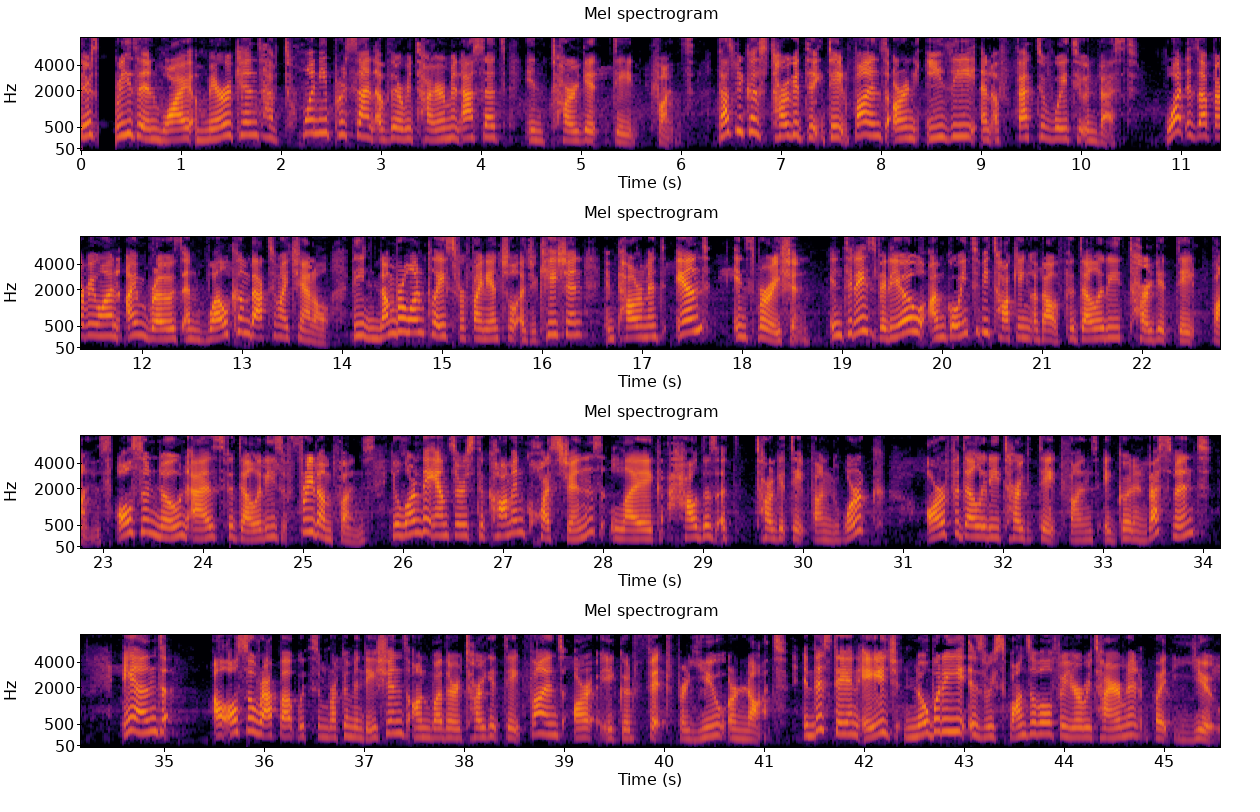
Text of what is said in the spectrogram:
There's a reason why Americans have 20% of their retirement assets in target date funds. That's because target date funds are an easy and effective way to invest. What is up everyone? I'm Rose and welcome back to my channel, the number one place for financial education, empowerment, and inspiration. In today's video, I'm going to be talking about Fidelity Target Date Funds, also known as Fidelity's Freedom Funds. You'll learn the answers to common questions like how does a target date fund work? Are Fidelity Target Date Funds a good investment? And I'll also wrap up with some recommendations on whether target date funds are a good fit for you or not. In this day and age, nobody is responsible for your retirement but you.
